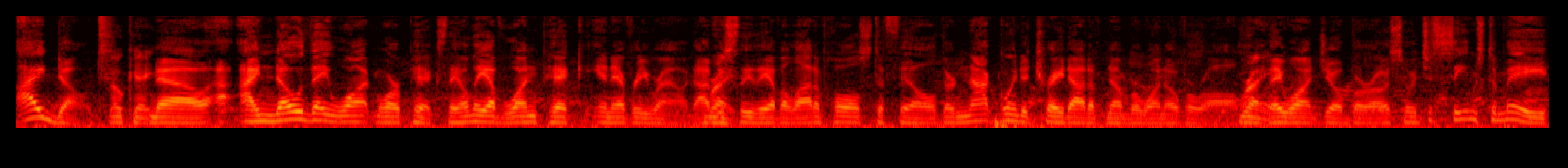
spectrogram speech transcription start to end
I don't. Okay. Now I know they want more picks. They only have one pick in every round. Obviously, right. they have a lot of holes to fill. They're not going to trade out of number one overall. Right. They want Joe Burrow. So it just seems to me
